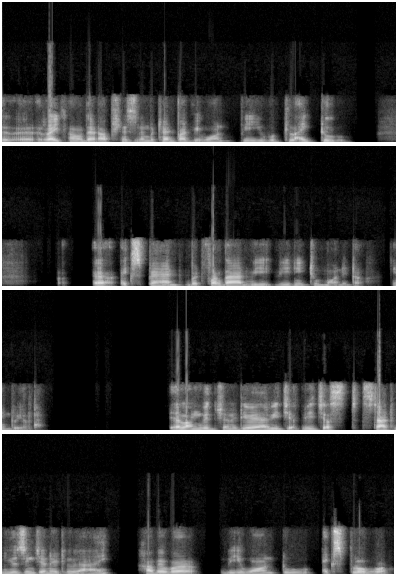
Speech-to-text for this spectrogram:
uh, right now that option is limited, but we want we would like to uh, expand, but for that we we need to monitor in real time. Along with generative AI, we, ju we just started using generative AI. However, we want to explore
